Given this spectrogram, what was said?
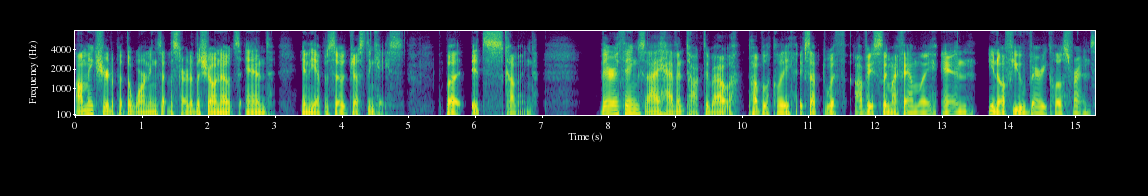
I'll make sure to put the warnings at the start of the show notes and in the episode just in case. But it's coming. There are things I haven't talked about publicly, except with obviously my family and, you know, a few very close friends.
